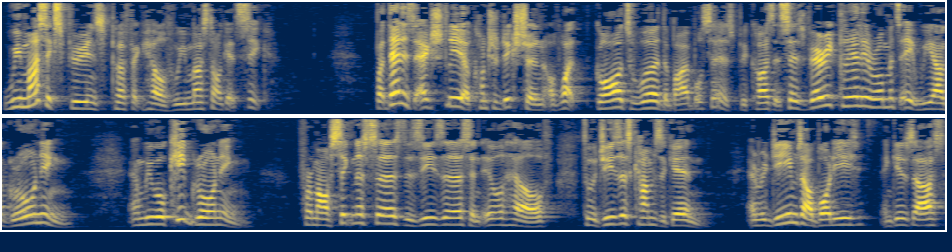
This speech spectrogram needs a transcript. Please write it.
we must experience perfect health. We must not get sick. But that is actually a contradiction of what God's word, the Bible says, because it says very clearly in Romans 8, we are groaning and we will keep groaning from our sicknesses, diseases, and ill health till Jesus comes again and redeems our bodies and gives us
